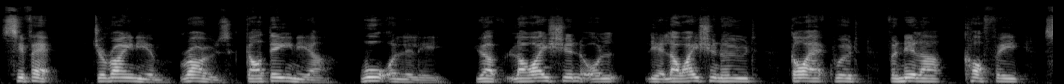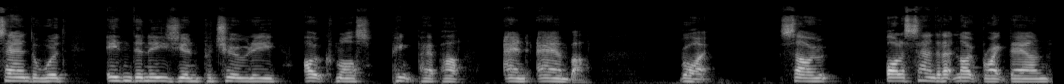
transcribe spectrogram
civet, geranium, rose, gardenia, water lily. You have Laotian or yeah, Laotian oud, gaiac wood, vanilla, coffee, sandalwood, Indonesian patchouli, oak moss, pink pepper and amber. Right, so by the sound of that note breakdown,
